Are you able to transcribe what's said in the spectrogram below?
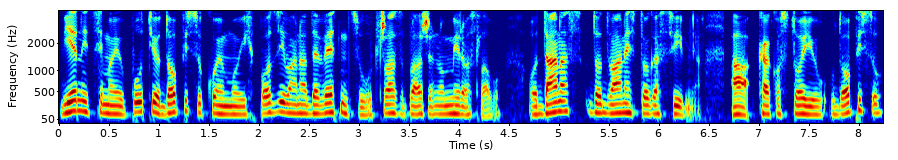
vjernicima je uputio dopis u kojemu ih poziva na devetnicu u čas Blaženom Miroslavu od danas do 12. svibnja, a kako stoji u dopisu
